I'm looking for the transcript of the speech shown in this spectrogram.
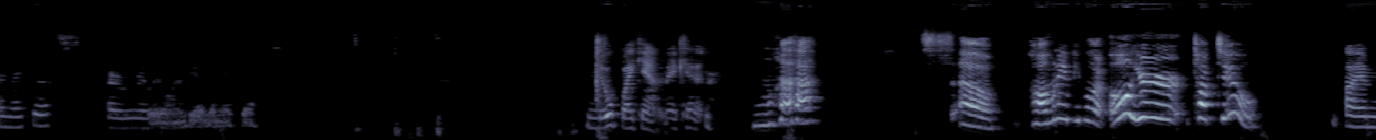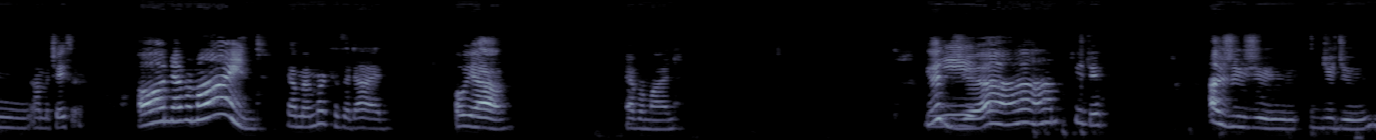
Can I make this? I really want to be able to make this. Nope, I can't make it. so, how many people are? Oh, you're top two. I'm I'm a chaser. Oh, never mind. Yeah, remember? Because I died. Oh yeah. Never mind. Good Yeah. job. GG. Ah, Juju. Juju.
